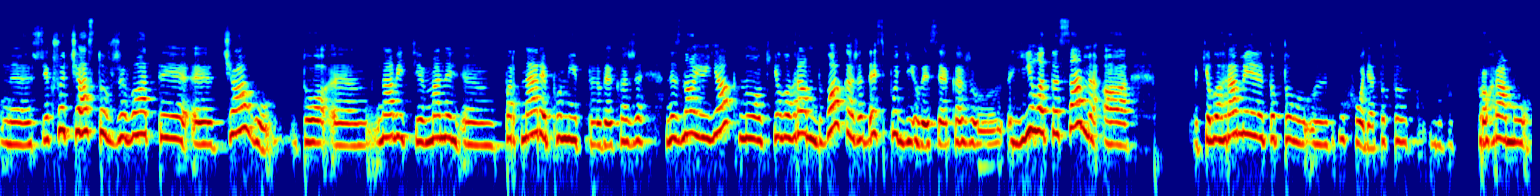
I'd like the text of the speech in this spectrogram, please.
Е, Якщо часто вживати е, чагу, то е, навіть в мене партнери помітили, каже, не знаю як, але кілограм два, каже, десь поділися. Кажу, їла те саме, а кілограми тобто, уходять. Тобто в програму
